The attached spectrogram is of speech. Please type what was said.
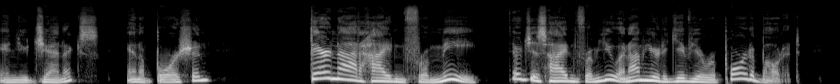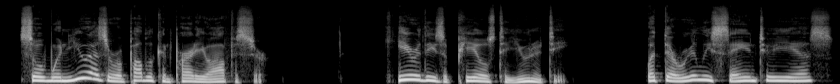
and eugenics and abortion they're not hiding from me. They're just hiding from you, and I'm here to give you a report about it. So when you, as a Republican Party officer, hear these appeals to unity, what they're really saying to you is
